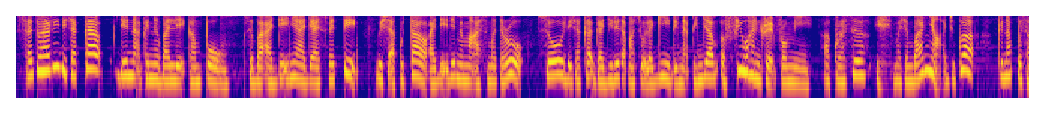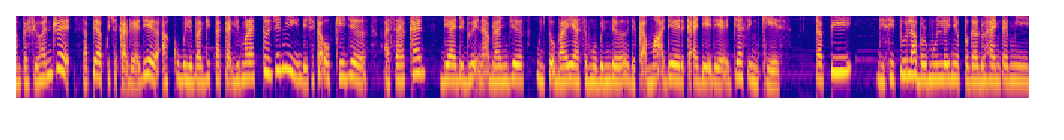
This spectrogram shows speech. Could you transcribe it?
Satu hari dia cakap dia nak kena balik kampung sebab adiknya ada asmetik. Which aku tahu adik dia memang asma teruk. So dia cakap gaji dia tak masuk lagi. Dia nak pinjam a few hundred from me. Aku rasa eh macam banyak juga. Kenapa sampai few hundred? Tapi aku cakap dekat dia, aku boleh bagi takat 500 je ni. Dia cakap okey je. Asalkan dia ada duit nak belanja untuk bayar semua benda dekat mak dia, dekat adik dia. Just in case. Tapi di situlah bermulanya pergaduhan kami.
